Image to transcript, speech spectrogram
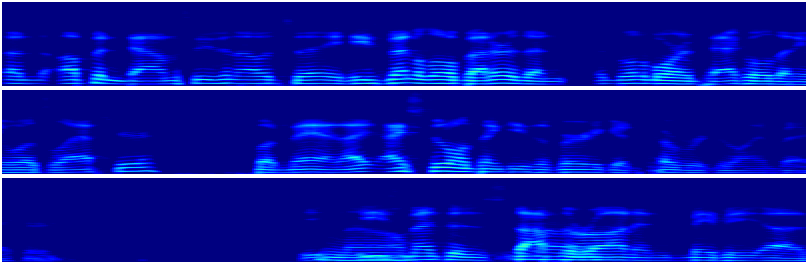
an up and down season. I would say he's been a little better than a little more impactful than he was last year. But man, I, I still don't think he's a very good coverage linebacker. He, No. He's meant to stop the run and maybe uh,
